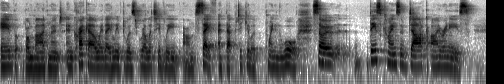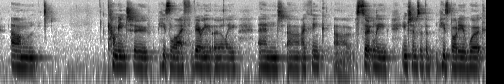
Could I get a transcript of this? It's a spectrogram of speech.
air bombardment, and Krakow, where they lived, was relatively um, safe at that particular point in the war. So these kinds of dark ironies um, come into his life very early. And uh, I think, uh, certainly in terms of the, his body of work,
